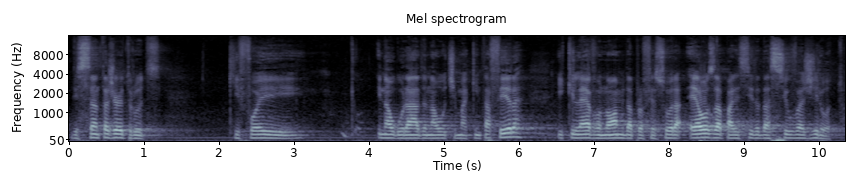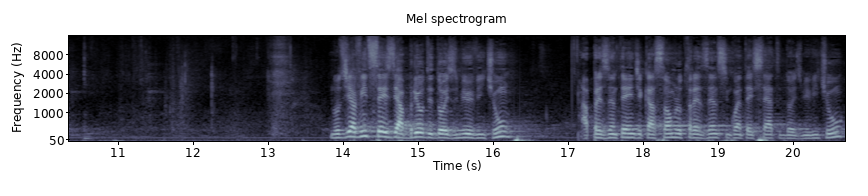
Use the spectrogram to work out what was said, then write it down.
de Santa Gertrudes, que foi inaugurada na última quinta-feira e que leva o nome da professora Elza Aparecida da Silva Giroto. No dia 26 de abril de 2021, apresentei a indicação número 357 de 2021,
